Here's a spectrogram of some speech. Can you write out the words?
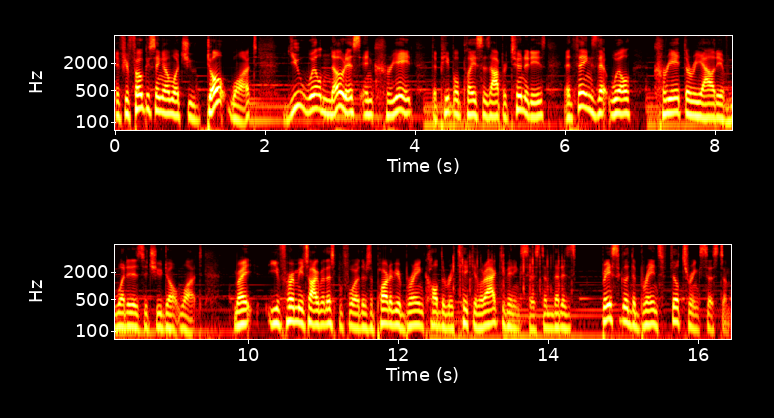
If you're focusing on what you don't want, you will notice and create the people, places, opportunities, and things that will create the reality of what it is that you don't want right? You've heard me talk about this before. There's a part of your brain called the reticular activating system that is basically the brain's filtering system.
